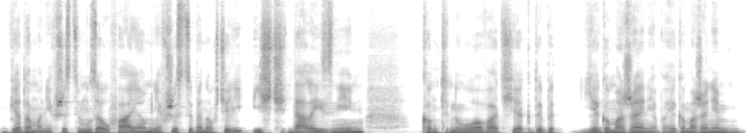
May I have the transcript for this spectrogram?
wiadomo, nie wszyscy mu zaufają, nie wszyscy będą chcieli iść dalej z nim, kontynuować jak gdyby jego marzenie, bo jego marzeniem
